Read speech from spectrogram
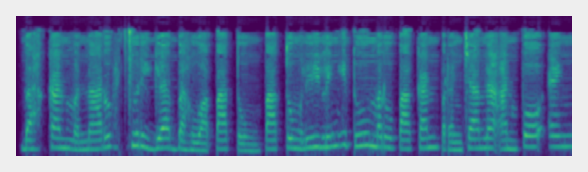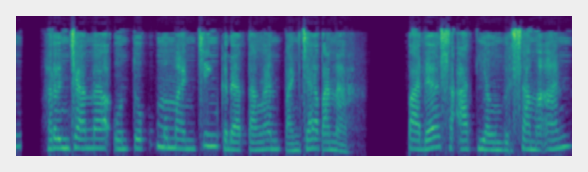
bahkan menaruh curiga bahwa patung-patung lilin itu merupakan perencanaan Poeng, rencana untuk memancing kedatangan panah. Pada saat yang bersamaan,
